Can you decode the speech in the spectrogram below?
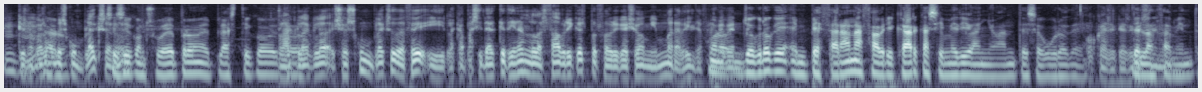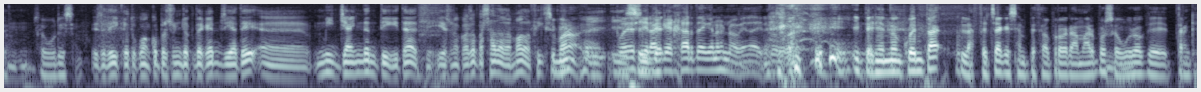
que és una cosa Claro. més complexa, Sí, no? sí, con su EPROM, el plástico. Clar, todo. clar, clar, això és complex de fer i la capacitat que tenen les fàbriques per fabricar això a mi em meravella, Bueno, francament. yo creo que empezarán a fabricar casi medio año antes, seguro, de, O quasi, quasi, del no? lanzamiento. Mhm. Segurísimo. És a dir, que tu quan compres un joc d'aquests ja té eh, mig any d'antiguitat i és una cosa passada de moda, fixa't. Sí, bueno, y, y Puedes sí ir a que- quejarte de que no es novedad y todo. y teniendo en cuenta la fecha que se empezó a programar, pues seguro que tranquilamente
